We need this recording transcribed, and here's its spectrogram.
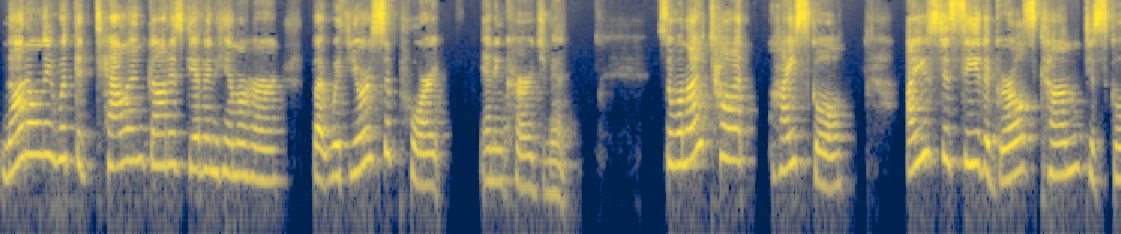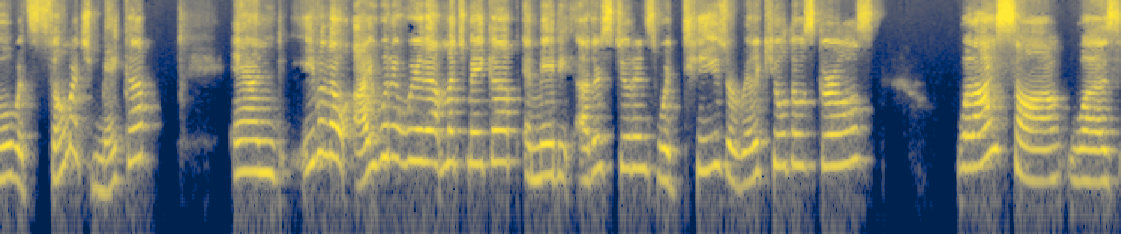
not only with the talent God has given him or her, but with your support and encouragement. So when I taught high school, I used to see the girls come to school with so much makeup. And even though I wouldn't wear that much makeup, and maybe other students would tease or ridicule those girls, what I saw was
